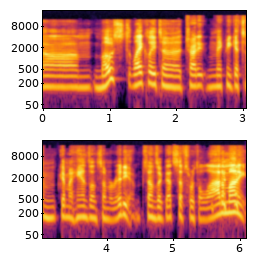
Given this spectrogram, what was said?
um, most likely to try to make me get some get my hands on some iridium. Sounds like that stuff's worth a lot of money.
